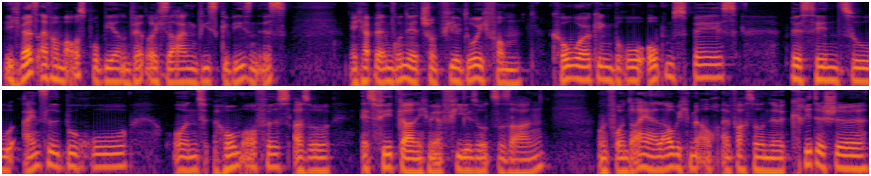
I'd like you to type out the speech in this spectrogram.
Ich werde es einfach mal ausprobieren und werde euch sagen, wie es gewesen ist. Ich habe ja im Grunde jetzt schon viel durch, vom Coworking-Büro Open Space bis hin zu Einzelbüro und Homeoffice. Also es fehlt gar nicht mehr viel sozusagen. Und von daher erlaube ich mir auch einfach so eine kritische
